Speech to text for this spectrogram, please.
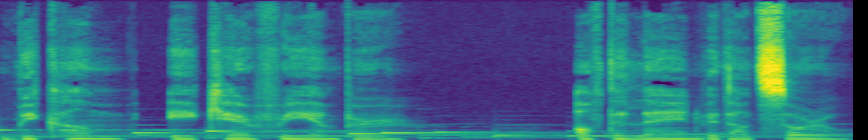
Become a carefree emperor of the land without sorrow.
